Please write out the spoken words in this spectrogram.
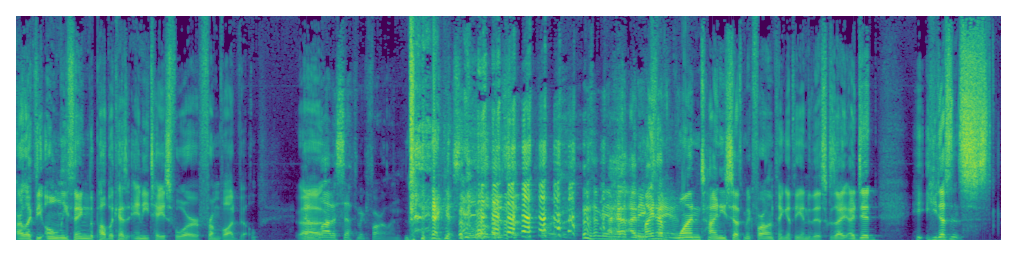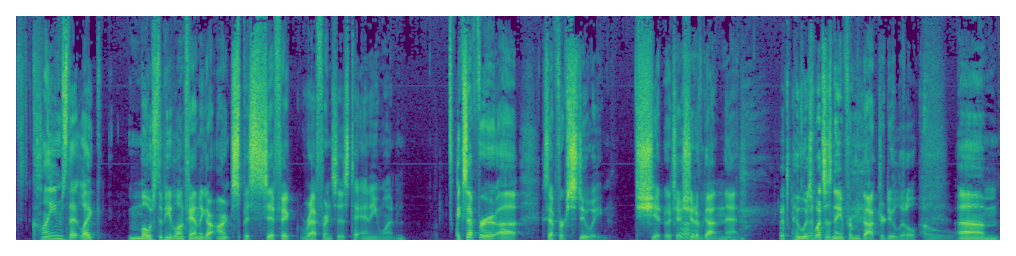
are like the only thing the public has any taste for from vaudeville. And a Uh, lot of Seth MacFarlane. I guess a little bit of Seth MacFarlane. I, ha- I might fan. have one tiny Seth MacFarlane thing at the end of this because I, I did. He, he doesn't s claims that like most of the people on Family Guy aren't specific references to anyone, except for uh, except for Stewie. Shit, which I should have gotten that. Who was what's his name from Doctor Dolittle? Oh, um,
